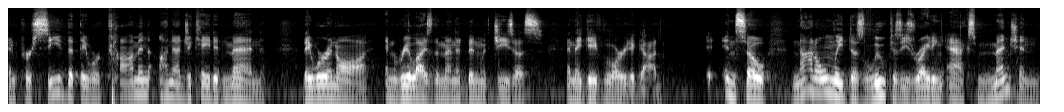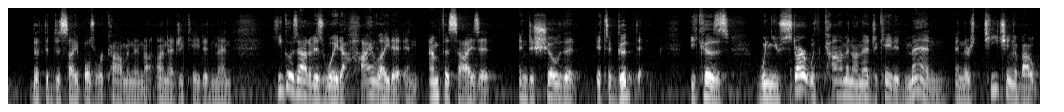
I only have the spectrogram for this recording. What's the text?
and perceived that they were common uneducated men, they were in awe and realized the men had been with Jesus and they gave glory to God. And so not only does Luke as he's writing Acts mention that the disciples were common and uneducated men, he goes out of his way to highlight it and emphasize it and to show that it's a good thing. Because when you start with common uneducated men and there's teaching about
